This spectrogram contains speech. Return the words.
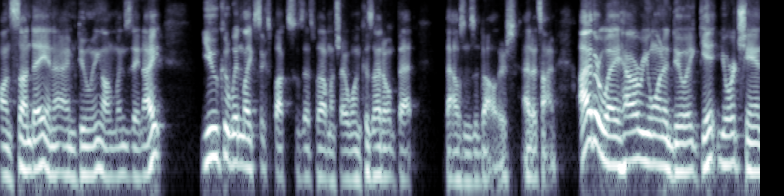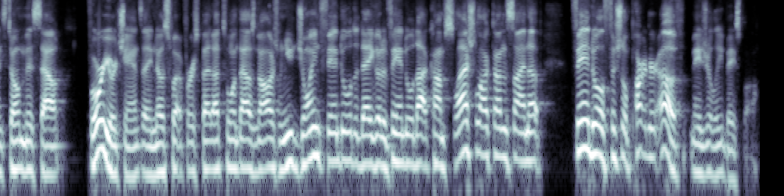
on Sunday and I'm doing on Wednesday night, you could win like six bucks because that's how much I won because I don't bet thousands of dollars at a time. Either way, however you want to do it, get your chance. Don't miss out for your chance. A no sweat first bet up to $1,000. When you join FanDuel today, go to fanduel.com slash locked on to sign up. FanDuel, official partner of Major League Baseball.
